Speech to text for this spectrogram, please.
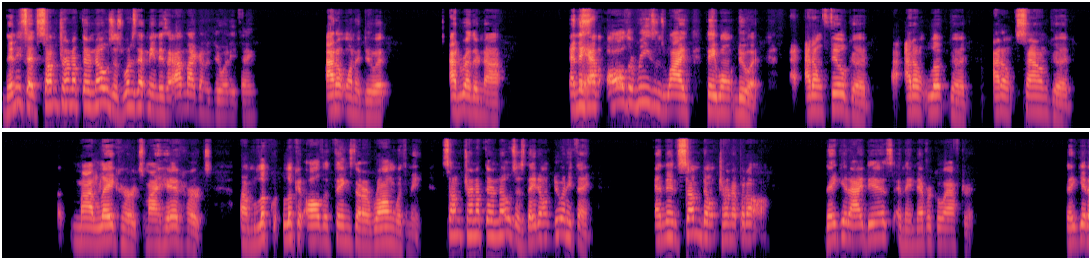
Then he said, some turn up their noses. What does that mean? They say, I'm not going to do anything. I don't want to do it. I'd rather not. And they have all the reasons why they won't do it. I, don't feel good. I, I don't look good. I don't sound good. My leg hurts. My head hurts. Um, look, look at all the things that are wrong with me. Some turn up their noses. They don't do anything. And then some don't turn up at all. They get ideas and they never go after it. They get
